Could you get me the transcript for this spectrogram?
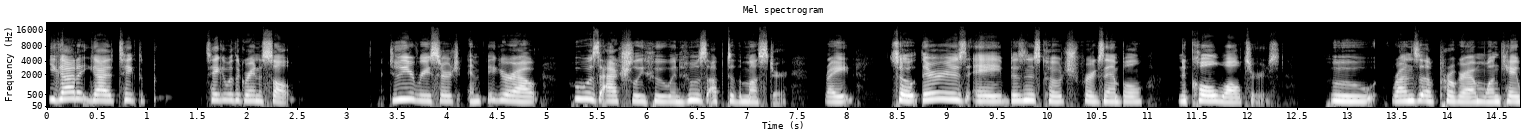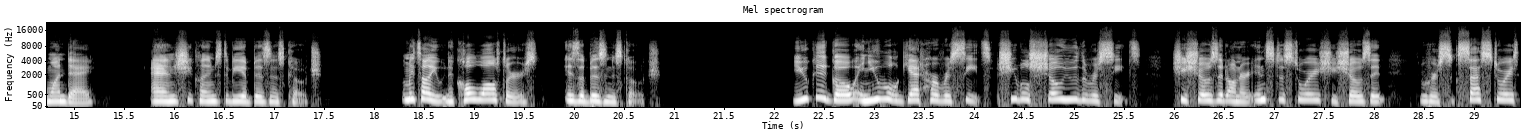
you got to you got to take the take it with a grain of salt. Do your research and figure out who is actually who and who's up to the muster, right? So there is a business coach, for example, Nicole Walters, who runs a program 1K one day, and she claims to be a business coach. Let me tell you, Nicole Walters is a business coach. You could go and you will get her receipts. She will show you the receipts. She shows it on her Insta stories. She shows it through her success stories.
